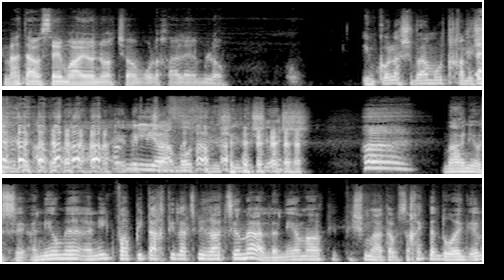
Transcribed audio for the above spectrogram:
מה אתה עושה עם רעיונות שאמרו לך עליהם לא? עם כל ה-754,956? מה אני עושה? אני אומר, אני כבר פיתחתי לעצמי רציונל, אני אמרתי, תשמע, אתה משחק כדורגל,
